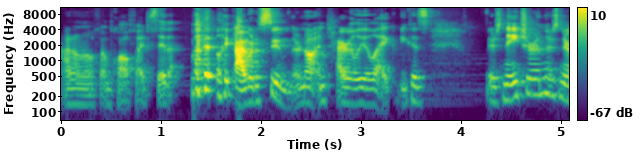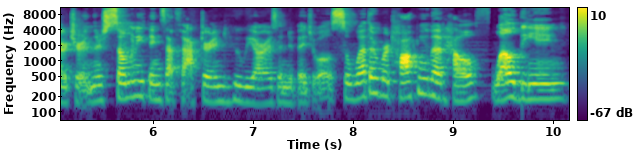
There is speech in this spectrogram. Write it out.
I don't know if I'm qualified to say that, but like I would assume they're not entirely alike because there's nature and there's nurture, and there's so many things that factor into who we are as individuals. So, whether we're talking about health, well being,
